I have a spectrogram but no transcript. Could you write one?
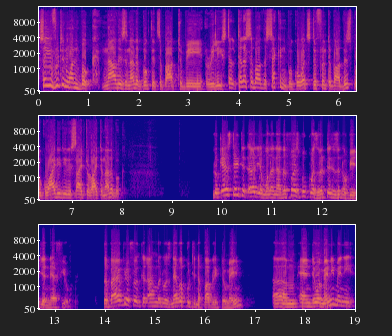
So you've written one book. Now there's another book that's about to be released. Tell, tell us about the second book, or what's different about this book? Why did you decide to write another book? Look, as stated earlier, Molana, the first book was written as an obedient nephew. The biography of Uncle Ahmed was never put in a public domain. Um, and there were many, many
